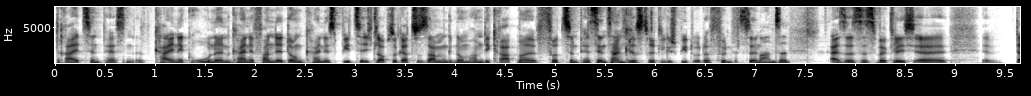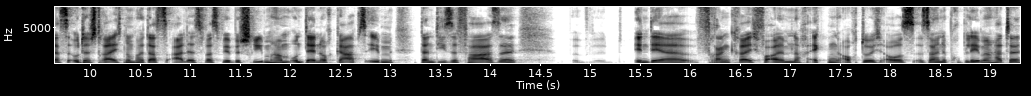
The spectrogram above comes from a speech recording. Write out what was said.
13 Pässen. Keine Grunen, keine Van de Donk, keine Spize. Ich glaube sogar zusammengenommen haben die gerade mal 14 Pässe ins Angriffsdrittel gespielt oder 15. Wahnsinn. Also es ist wirklich, äh, das unterstreicht nochmal das alles, was wir beschrieben haben. Und dennoch gab es eben dann diese Phase, in der Frankreich vor allem nach Ecken auch durchaus seine Probleme hatte.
